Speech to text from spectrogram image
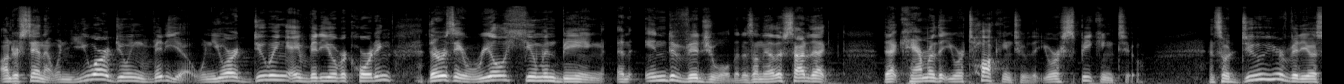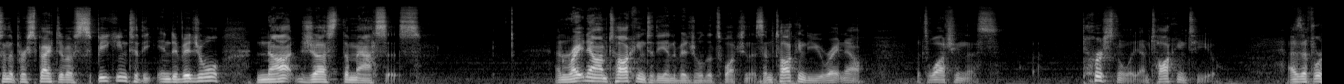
understand that when you are doing video, when you are doing a video recording, there is a real human being, an individual that is on the other side of that that camera that you are talking to, that you are speaking to. And so do your videos from the perspective of speaking to the individual, not just the masses. And right now, I'm talking to the individual that's watching this. I'm talking to you right now that's watching this. Personally, I'm talking to you as if we're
